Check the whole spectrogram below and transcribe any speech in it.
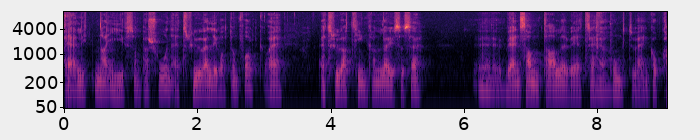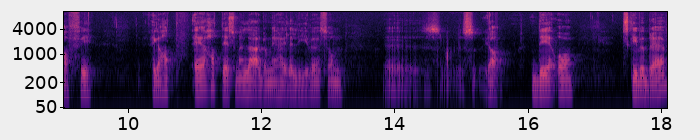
jeg er litt naiv som person. Jeg tror veldig godt om folk. Og jeg, tror at ting kan løse seg eh, ved en samtale, ved et treffpunkt, ved en kopp kaffe. Jeg har, hatt, har hatt det som en lærdom i hele livet som eh, Ja, det å skrive brev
